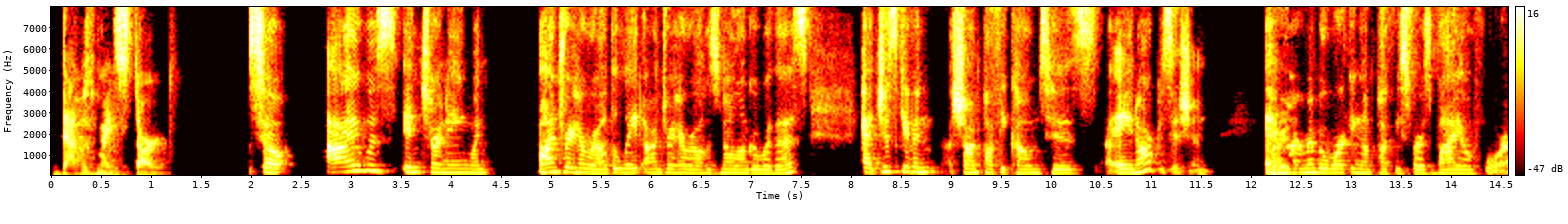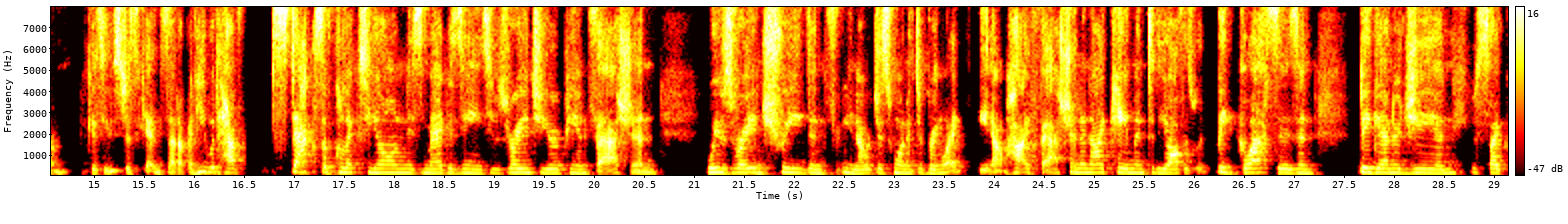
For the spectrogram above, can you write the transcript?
that was my start? So I was interning when Andre Harrell, the late Andre Harrell, who's no longer with us, had just given Sean Puffy Combs his A&R position. And right. I remember working on Puffy's first bio for him because he was just getting set up. And he would have stacks of Collezioni magazines. He was very into European fashion. We was very intrigued and you know just wanted to bring like you know high fashion. And I came into the office with big glasses and big energy. And he was like,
